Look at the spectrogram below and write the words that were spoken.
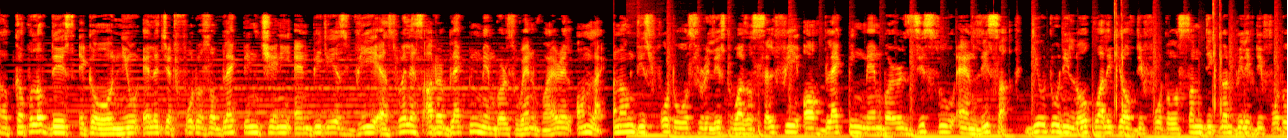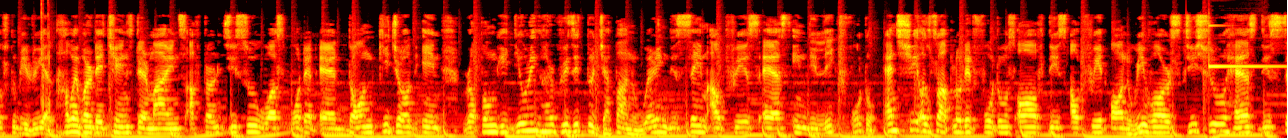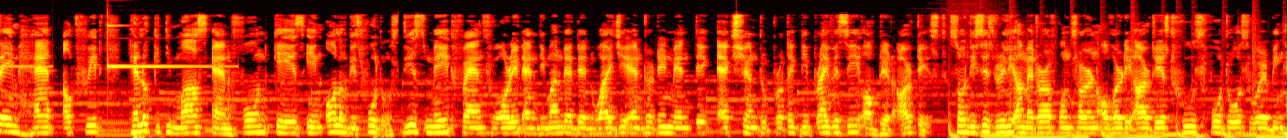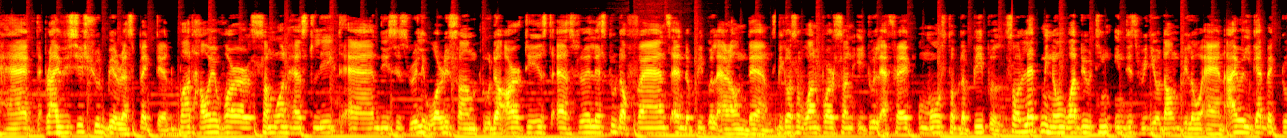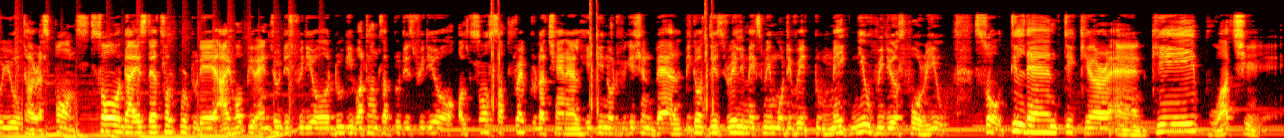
A couple of days ago, new alleged photos of Blackpink Jennie and BTS V as well as other Blackpink members went viral online. Among these photos released was a selfie of Blackpink members Jisoo and Lisa. Due to the low quality of the photos, some did not believe the photos to be real. However, they changed their minds after Jisoo was spotted at Don Quijote in Roppongi during her visit to Japan wearing the same outfits as in the leaked photo. And she also uploaded photos of this outfit on Weverse. Jisoo has the same hat, outfit, Hello Kitty mask and phone case in all of these photos. This made fans worried and demanded that YG Entertainment take action to protect the privacy of their artist. So this is really a matter of concern over the artist whose photos were being hacked. Privacy should be respected but however someone has leaked and this is really worrisome to the artist as well as to the fans and the people around them. Because of one person it will affect most of the people so let me know what do you think in this video down below and i will get back to you with a response. So guys that's all for today. I hope you enjoyed this video. Do give a thumbs up to this video. Also subscribe to the channel. Hit the notification bell because this really makes me motivate to make new videos for you. So till then take care and keep watching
